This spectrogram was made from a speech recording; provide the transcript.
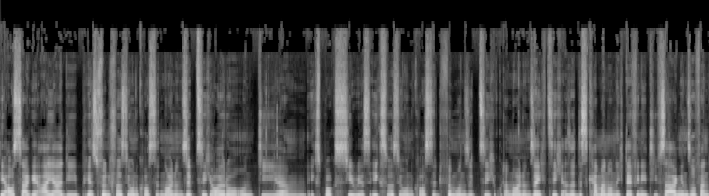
die Aussage, ah ja, die PS5-Version kostet 79 Euro und die ähm, Xbox Series X-Version kostet 75 oder 69. Also das kann man noch nicht definitiv sagen. Insofern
